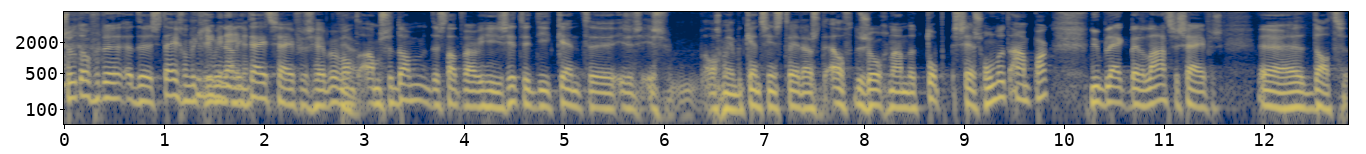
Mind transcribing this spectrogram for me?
we het over de, de stijgende criminaliteitscijfers hebben? Want Amsterdam, de stad waar we hier zitten... die kent, eh, is, is algemeen bekend sinds 2011... de zogenaamde top 600 aanpak. Nu blijkt bij de laatste cijfers eh, dat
